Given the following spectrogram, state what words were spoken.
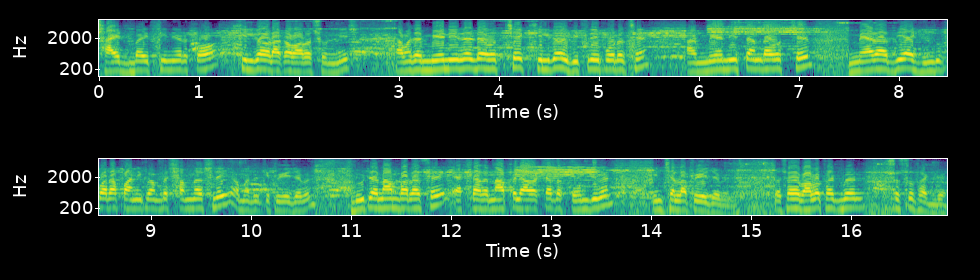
সাইড বাই তিনের ক, খিলগাঁও ঢাকা বারোশো উনিশ। আমাদের মেন এরিয়াটা হচ্ছে খিলগাঁওয়ের ভিতরেই পড়েছে, আর মেন স্ট্যান্ডটা হচ্ছে মেরাদিয়া হিন্দুপাড়া পানি পাম্পের সামনে আসলেই আমাদেরকে পেয়ে যাবেন। দুইটা নাম্বার আছে, একটা না পেলে আর একটা ফোন দিবেন, ইনশাল্লাহ পেয়ে যাবেন। তো সবাই ভালো থাকবেন, সুস্থ থাকবেন।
